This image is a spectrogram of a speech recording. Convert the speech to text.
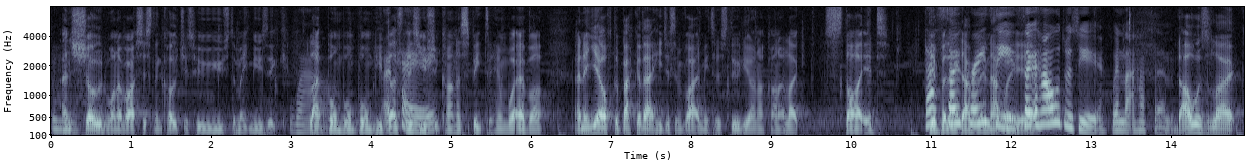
Mm-hmm. and showed one of our assistant coaches who used to make music, Wow. like boom, boom, boom. He does this. You should kind of speak to him, whatever. And then yeah, off the back of that, he just invited me to the studio, and I kind of like started That's so crazy. that way. So, how old was you when that happened? I was like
